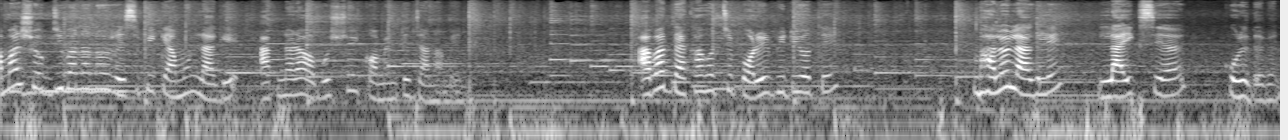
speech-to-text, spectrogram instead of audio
আমার সবজি বানানোর রেসিপি কেমন লাগে আপনারা অবশ্যই কমেন্টে জানাবেন। আবার দেখা হচ্ছে পরের ভিডিওতে। ভালো লাগলে লাইক শেয়ার করে দেবেন।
